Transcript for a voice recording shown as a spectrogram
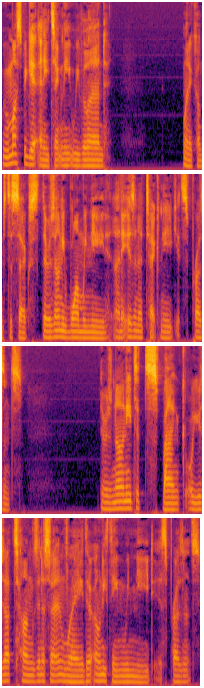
We must forget any technique we've learned when it comes to sex. There is only one we need, and it isn't a technique, it's presence. There is no need to spank or use our tongues in a certain way. The only thing we need is presence.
